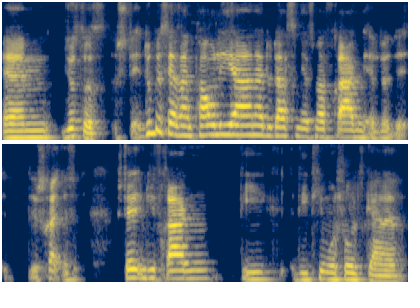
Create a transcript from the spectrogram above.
Ähm, Justus, du bist ja St. Paulianer, du darfst ihn jetzt mal fragen. Äh, stell ihm die Fragen, die, die Timo Schulz gerne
